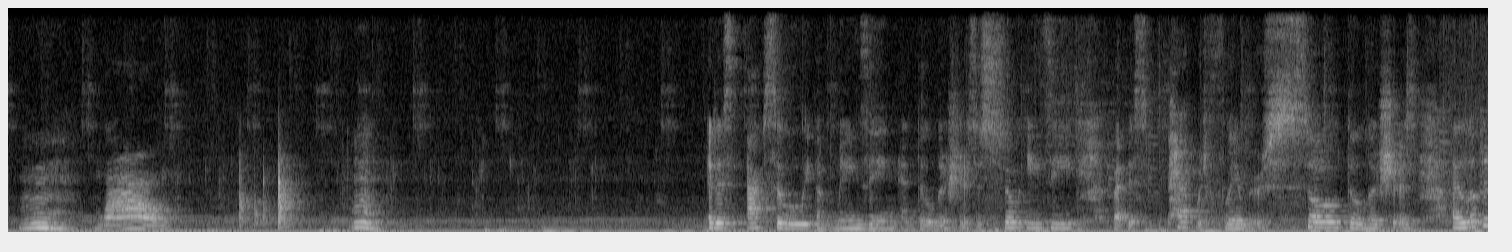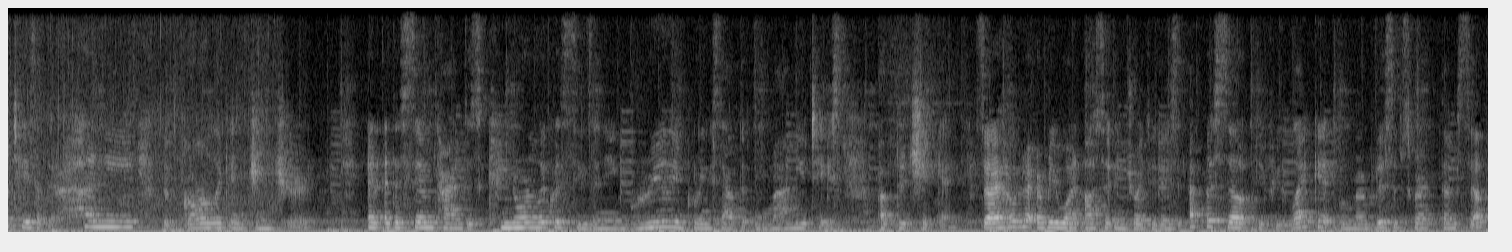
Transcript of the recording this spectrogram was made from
Mmm, wow. Mmm. It is absolutely amazing and delicious. It's so easy, but it's packed with flavors. So delicious. I love the taste of the honey, the garlic, and ginger. And at the same time, this Knorr liquid seasoning really brings out the umami taste of the chicken. So I hope that everyone also enjoyed today's episode. If you like it, remember to subscribe, thumbs up,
